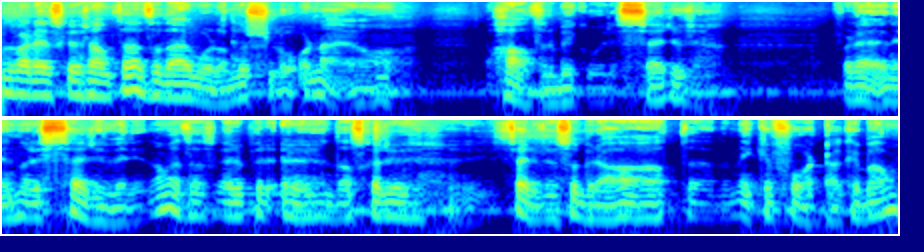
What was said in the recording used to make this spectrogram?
det var det jeg skulle fram til. Så det er hvordan du slår den, er jo hater å bruke ordet serv. For det, når du server i noe, du, skal du, da skal du serve så bra at de ikke får tak i ballen.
